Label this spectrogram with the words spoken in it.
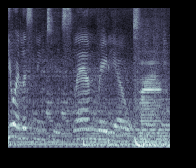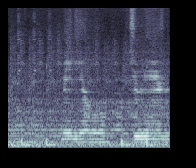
You are listening to Slam Radio. Slam Radio. Tune in.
